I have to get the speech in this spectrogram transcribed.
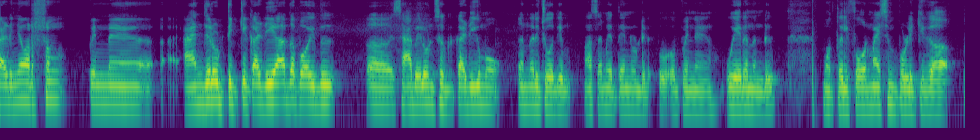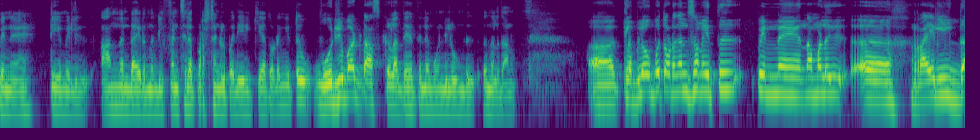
കഴിഞ്ഞ വർഷം പിന്നെ ആഞ്ചലോട്ടിക്ക് കഴിയാതെ പോയത് സാബേലോൺസൊക്കെ സാബി കഴിയുമോ എന്നൊരു ചോദ്യം ആ സമയത്ത് എന്നോട് പിന്നെ ഉയരുന്നുണ്ട്. മൊത്തത്തിൽ ഫോർമേഷൻ പൊളിക്കുക പിന്നെ ടീമിൽ അന്നുണ്ടായിരുന്ന ഡിഫൻസിലെ പ്രശ്നങ്ങൾ പരിഹരിക്കുക തുടങ്ങിയിട്ട് ഒരുപാട് ടാസ്കുകൾ അദ്ദേഹത്തിന്റെ മുന്നിലുണ്ട് എന്നുള്ളതാണ്. ക്ലബ് ലോബ് തുടങ്ങുന്ന സമയത്ത് പിന്നെ നമ്മൾ റയൽ ദ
